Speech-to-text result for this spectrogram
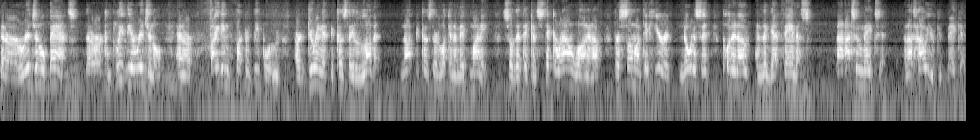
that are original bands that are completely original and are fighting fucking people who are doing it because they love it, not because they're looking to make money, so that they can stick around long enough for someone to hear it, notice it, put it out, and then get famous. That's who makes it, and that's how you make it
